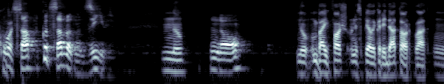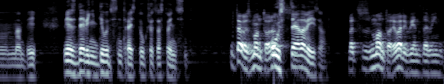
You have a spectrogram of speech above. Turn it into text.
ko tu saproti ko tu saproti no dzīves? nu. No. Nu, un baigi forši, un es pieliku arī datoru klāt, un man bija 1920 reizes 1080. Nu, Tev uz monitora Uz televizoru. Bet uz monitora jau ir 1, 9,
